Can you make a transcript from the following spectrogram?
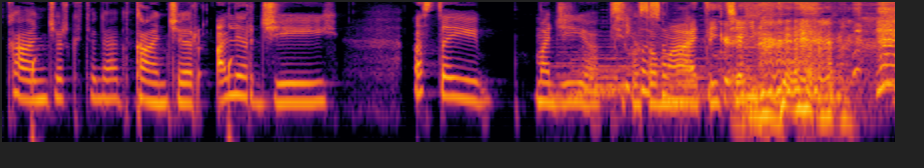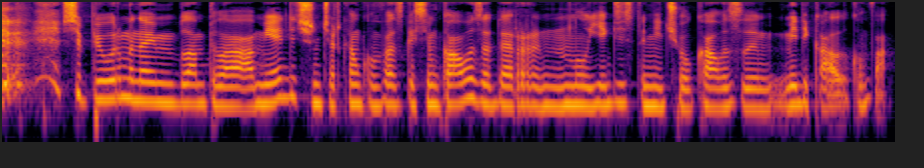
cancer câteodată. Cancer, alergii. Asta e magia psihosomatică. și pe urmă noi îmblăm pe la medici și încercăm cumva să găsim cauza, dar nu există nicio cauză medicală cumva.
